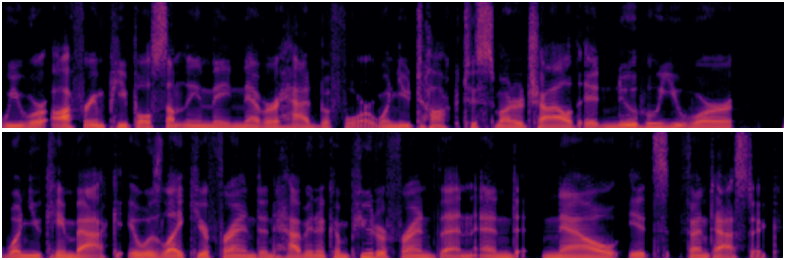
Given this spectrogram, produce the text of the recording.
we were offering people something they never had before. When you talked to Smarter Child, it knew who you were when you came back. It was like your friend and having a computer friend then, and now it's fantastic.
